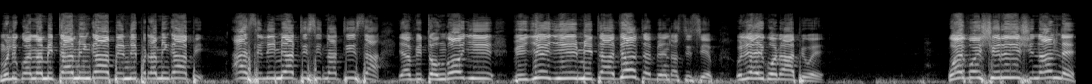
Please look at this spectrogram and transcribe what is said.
Mlikuwa na mitaa mingapi? Mlipata mingapi? Asilimia tisini na tisa ya vitongoji, vijiji, mitaa vyote vimeenda CCM. Uliwahi kuona wapi wewe? Kwa hivyo ishirini ishirini na nne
